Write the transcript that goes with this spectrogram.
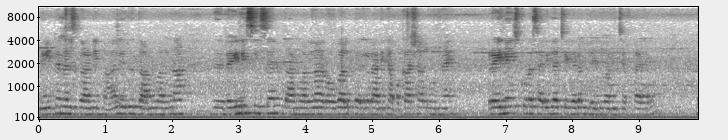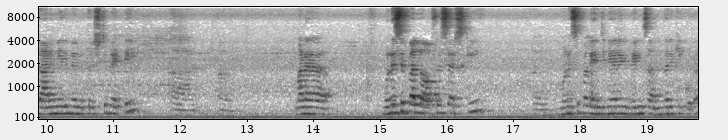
మెయింటెనెన్స్ కానీ బాగాలేదు దానివలన రైనీ సీజన్ దానివలన రోగాలు పెరగడానికి అవకాశాలు ఉన్నాయి. డ్రైనేజ్ కూడా సరిగా చేయడం లేదు అని చెప్పారు. దాని మీద మేము దృష్టి పెట్టి మన మున్సిపల్ ఆఫీసర్స్కి మున్సిపల్ ఇంజనీరింగ్ వింగ్స్ అందరికీ కూడా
